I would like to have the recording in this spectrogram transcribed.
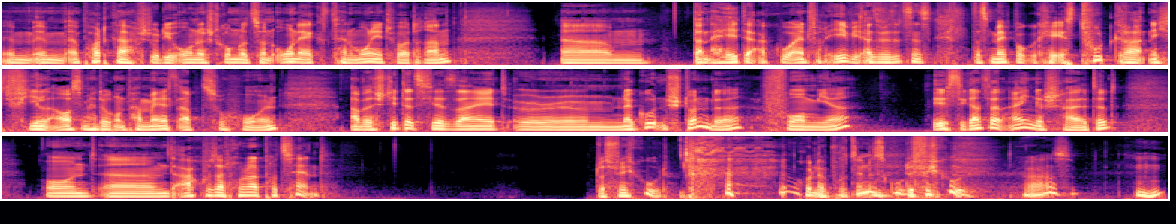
im, im Podcast-Studio ohne Strom nutze und ohne externen Monitor dran, ähm, dann hält der Akku einfach ewig. Also wir sitzen jetzt, das MacBook, okay, es tut gerade nicht viel, außer im Hintergrund ein paar Mails abzuholen, aber es steht jetzt hier seit ähm, einer guten Stunde vor mir ist die ganze Zeit eingeschaltet und ähm, der Akku sagt 100 Prozent. Das finde ich gut. 100 Prozent ist gut. Das finde ich gut. Ja, mhm.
